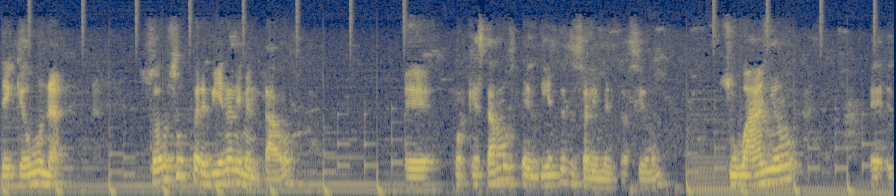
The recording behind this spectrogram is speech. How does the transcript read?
de que una, son súper bien alimentados, eh, porque estamos pendientes de su alimentación, su baño, eh,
